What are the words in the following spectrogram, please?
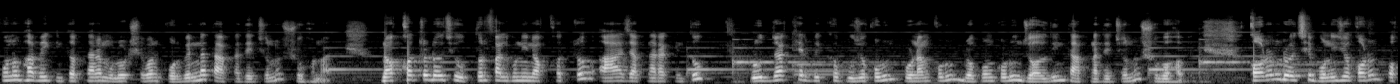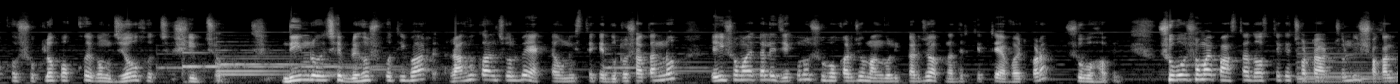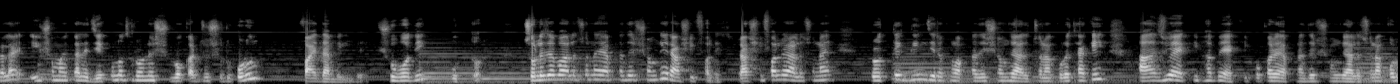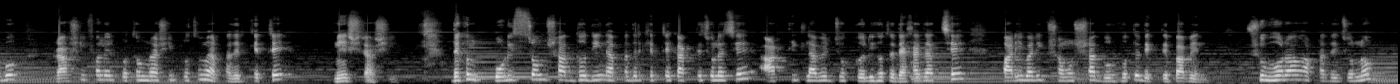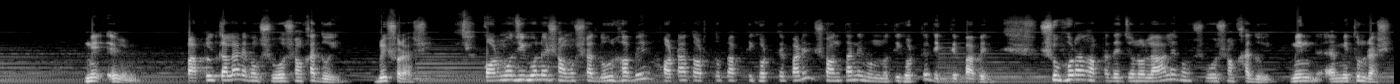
কোনোভাবেই কিন্তু আপনারা মূলট সেবন করবেন না, তা আপনাদের জন্য শুভ নয়। নক্ষত্র রয়েছে উত্তর ফাল্গুনী নক্ষত্র। আজ আপনারা কিন্তু রুদ্রাক্ষের বৃক্ষ পুজো করুন, প্রণাম করুন, রোপণ করুন, জল দিন, তা আপনাদের জন্য শুভ হবে। করণ রয়েছে বণিজকরণ, পক্ষ শুক্লপক্ষ এবং যোগ হচ্ছে শিবযোগ। দিন রয়েছে বৃহস্পতিবার, রাহুকাল চলবে একটা উনিশ থেকে দুটো সাতান্ন। এই সময়কালে যে কোনো শুভ কার্য, মাঙ্গলিক কার্য আপনাদের ক্ষেত্রে অ্যাভয়েড করা শুভ হবে। শুভ সময় পাঁচটা, দশ থেকে ছটা, আটচল্লিশ সকালবেলায়। এই সময়কালে যে কোনো ধরনের শুভ কার্য শুরু করুন, ফায়দা মিলবে। শুভ দিক, উত্তর। চলে যাব আলোচনায় আপনাদের সঙ্গে রাশিফলের। রাশিফলের আলোচনায় প্রত্যেক দিন যেরকম আপনাদের সঙ্গে আলোচনা করে থাকি, আজও একইভাবে একই প্রকারে আপনাদের সঙ্গে আলোচনা করব। রাশিফলের প্রথম রাশি প্রথমে আপনাদের ক্ষেত্রে মেষ রাশি। দেখুন, পরিশ্রম সাধ্য দিন আপনাদের ক্ষেত্রে কাটতে চলেছে। আর্থিক লাভের যোগ তৈরি হতে দেখা যাচ্ছে। পারিবারিক সমস্যা দূর হতে দেখতে পাবেন। শুভ রং আপনাদের জন্য পার্পল কালার এবং শুভ সংখ্যা দুই, বৃষ রাশি। কর্মজীবনে সমস্যা দূর হবে। হঠাৎ অর্থপ্রাপ্তি ঘটতে পারে। সন্তানের উন্নতি ঘটতে দেখতে পাবেন। শুভ রং আপনাদের জন্য লাল এবং শুভ সংখ্যা দুই, মিন মিথুন রাশি।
